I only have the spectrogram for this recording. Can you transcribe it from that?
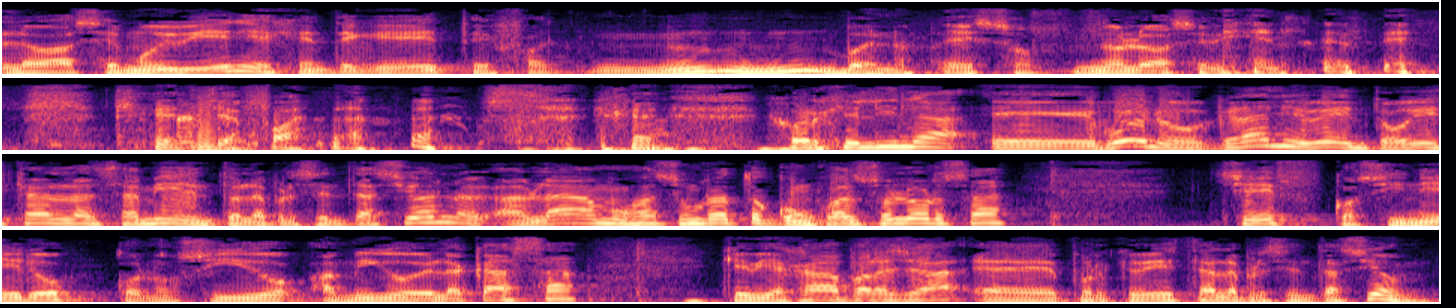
lo hace muy bien y hay gente que te mm, bueno, eso, no lo hace bien. Jorgelina, eh, bueno, gran evento, hoy está el lanzamiento, la presentación, hablábamos hace un rato con Juan Solorza, chef, cocinero, conocido, amigo de la casa, que viajaba para allá eh, porque hoy está la presentación.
